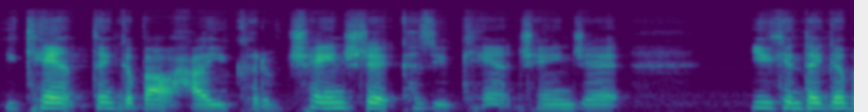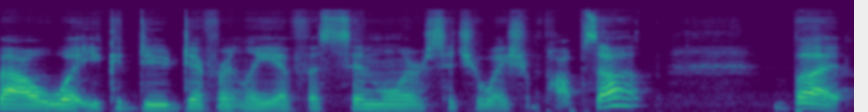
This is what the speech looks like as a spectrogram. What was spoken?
You can't think about how you could have changed it because you can't change it. You can think about what you could do differently if a similar situation pops up. But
